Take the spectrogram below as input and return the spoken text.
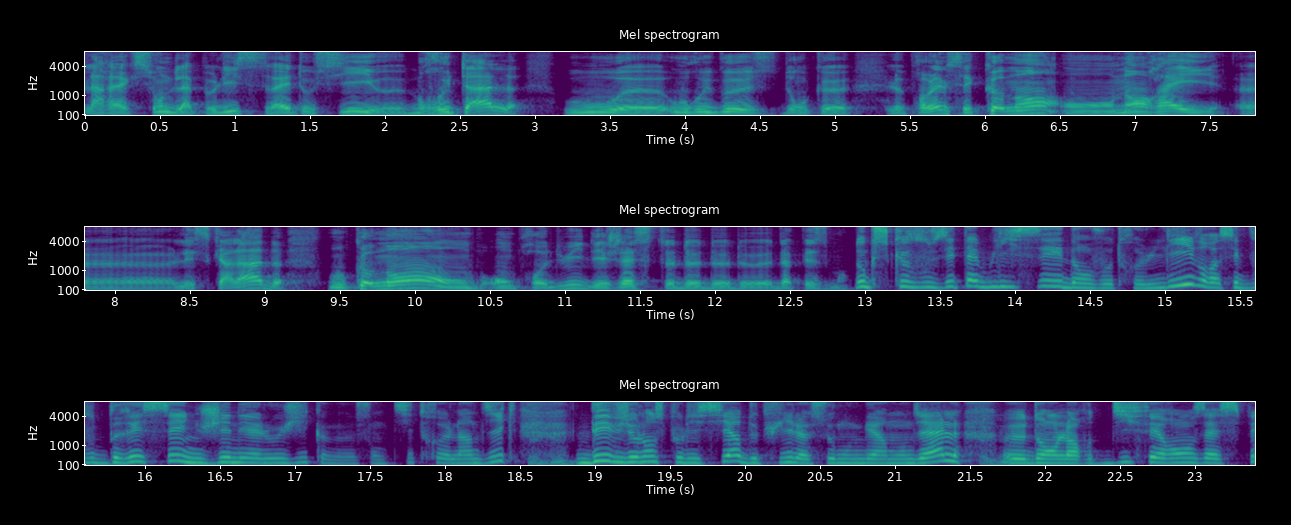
la réaction de la police va être aussi brutale ou, ou, rugueuse. Donc, le problème, c'est comment on enraye l'escalade ou comment on, on produit des gestes d'apaisement. Donc ce que vous établissez dans votre livre, c'est que vous dressez une généalogie, comme son titre l'indique, mhm. des violences policières depuis la Seconde Guerre mondiale, mhm. euh, dans leurs différents aspects.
